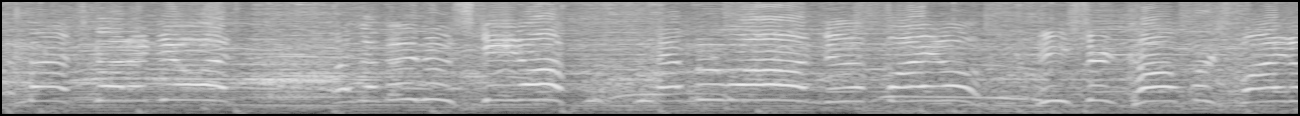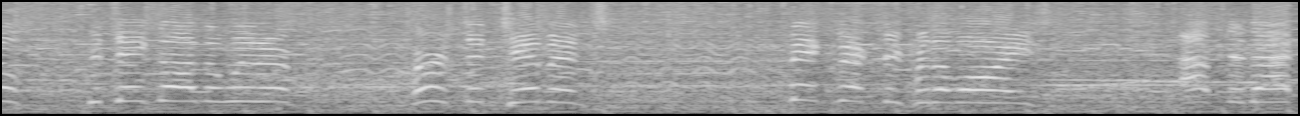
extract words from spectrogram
And that's gonna do it! As the Voodoo skate off and move on to the final Eastern Conference Finals to take on the winner, Hurston Timmins. Big victory for the boys after that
